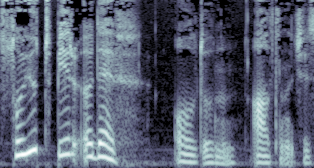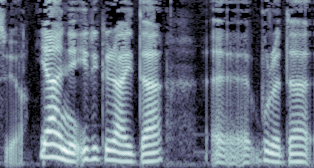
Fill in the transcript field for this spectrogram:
Soyut bir ödev olduğunun altını çiziyor. Yani Irigray'da e, burada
